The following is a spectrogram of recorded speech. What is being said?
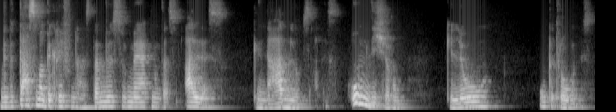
wenn du das mal begriffen hast, dann wirst du merken, dass alles, gnadenlos alles, um dich herum gelogen und betrogen ist.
